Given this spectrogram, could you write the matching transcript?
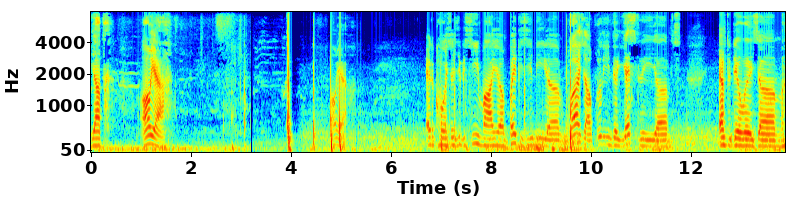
Yep. Oh yeah. Oh yeah. And of course, as you can see, my uh, bike is in the uh, garage. I cleaned it yesterday um, after there was um,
